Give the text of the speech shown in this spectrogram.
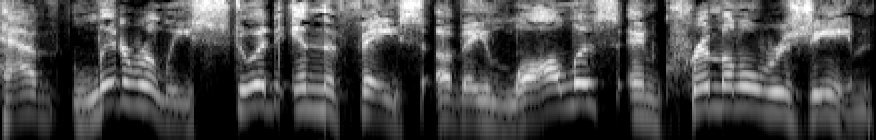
have literally stood in the face of a lawless and criminal regime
